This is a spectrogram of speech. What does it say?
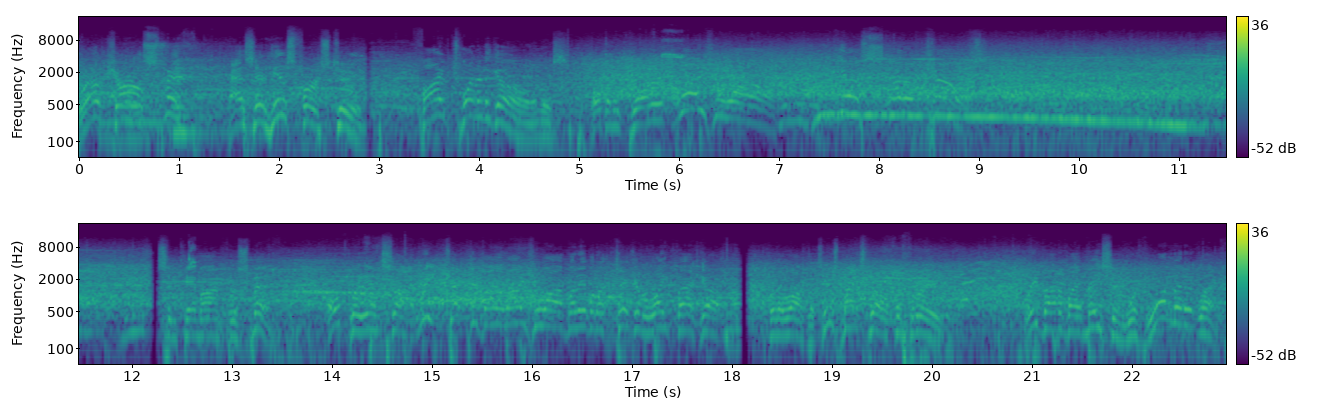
Well, Charles Smith has hit his first two. 5.20 to go in this opening quarter. Olajuwon! Yes, and it counts! Mason came on for Smith. Oakley inside. Rejected by Olajuwon, but able to take it right back up for the Rockets. Here's Maxwell for three. Rebounded by Mason with one minute left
